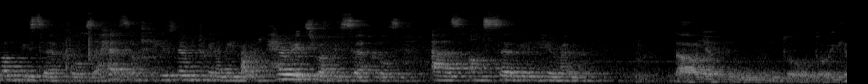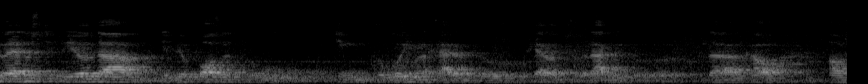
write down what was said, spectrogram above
rugby circles, uh, he- was known between, I mean, Heriot's rugby circles as our Serbian hero. Da, on je to, tolike vrednosti bio da je bio poznat u tim krugovima Herod, Herod Rugby, da kao our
